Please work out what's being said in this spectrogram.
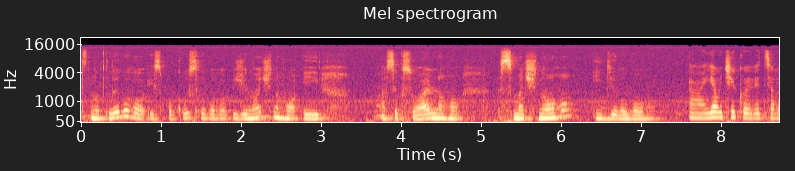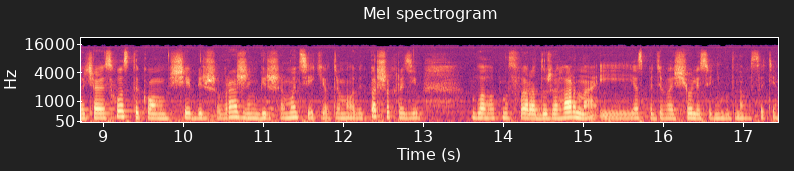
цнотливого і спокусливого, жіночного і асексуального, смачного і ділового. Е, Я очікую від цього чаю з хвостиком ще більше вражень, більше емоцій, які отримала від перших разів. Благо атмосфера дуже гарна, і я сподіваюся, що Оля сьогодні буде на висоті.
